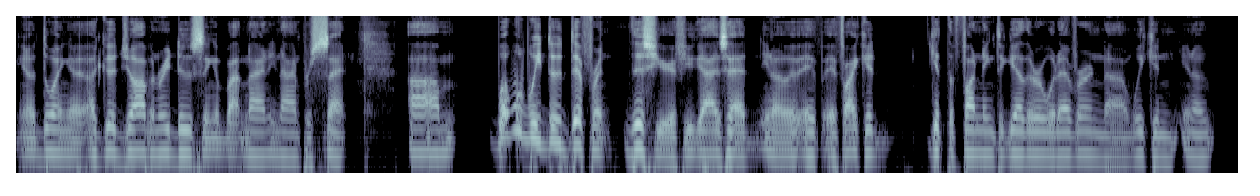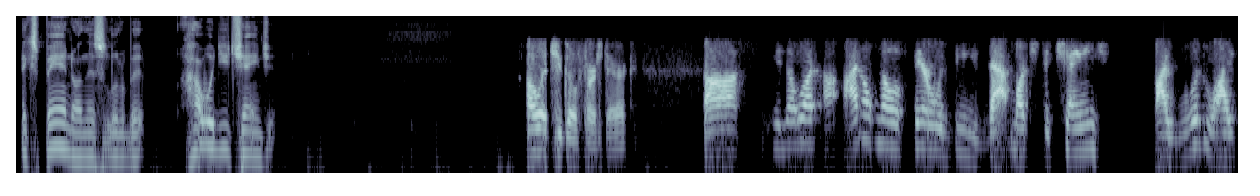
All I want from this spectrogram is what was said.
you know, doing a, a good job in reducing about 99%. Um, what would we do different this year if you guys had, you know, if, if I could get the funding together or whatever and uh, we can, you know, expand on this a little bit, how would you change it? I'll let you go first, Eric. Uh, you know what? I, I don't know if there would be that much to change. I would like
